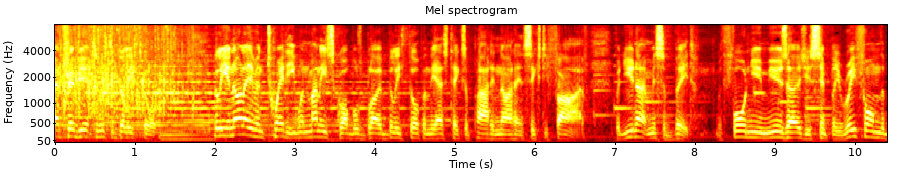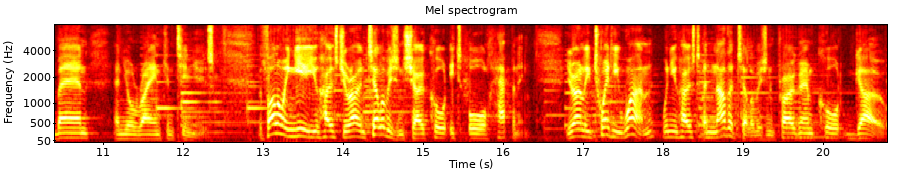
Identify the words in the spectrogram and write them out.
Our tribute to Mr. Billy Thorpe. Billy, you're not even 20 when money squabbles blow Billy Thorpe and the Aztecs apart in 1965. But you don't miss a beat. With four new musos, you simply reform the band and your reign continues. The following year, you host your own television show called It's All Happening. You're only 21 when you host another television program called Go.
